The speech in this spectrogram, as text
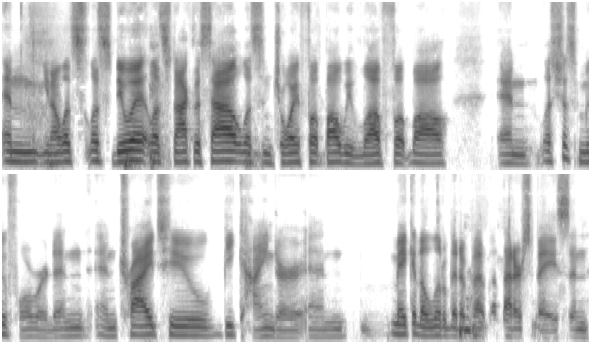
and you know, let's let's do it. Let's knock this out. Let's enjoy football. We love football, and let's just move forward and and try to be kinder and make it a little bit of a, a better space. And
